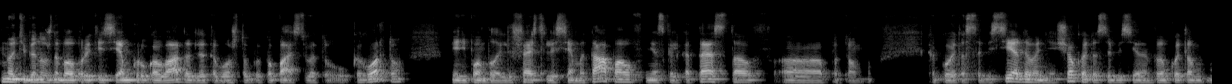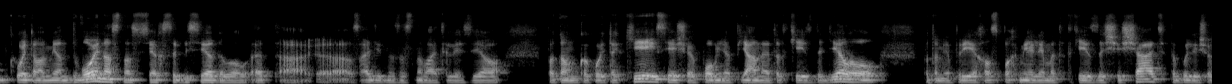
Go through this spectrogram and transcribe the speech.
но тебе нужно было пройти 7 кругов ада для того, чтобы попасть в эту когорту. Я не помню, было или 6 или 7 этапов, несколько тестов, а, потом какое-то собеседование, еще какое-то собеседование, потом какой-то какой момент двой нас, нас всех собеседовал, это э, один из основателей SEO потом какой-то кейс, я еще помню, пьяный этот кейс доделывал, потом я приехал с похмельем этот кейс защищать, это были еще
